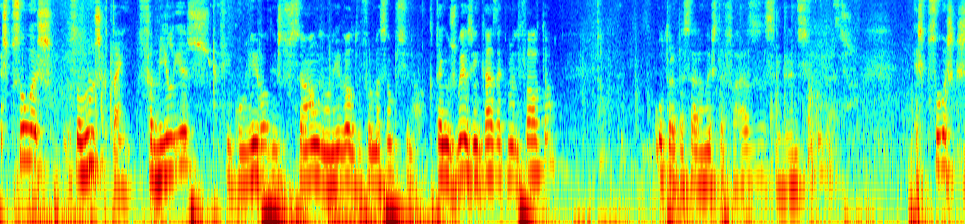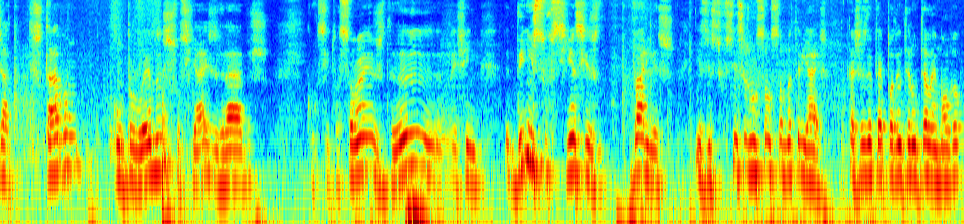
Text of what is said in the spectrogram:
as pessoas, os alunos que têm famílias, enfim, com um nível de instrução e um nível de formação profissional, que têm os meios em casa que não lhe faltam, ultrapassaram esta fase sem grandes dificuldades. As pessoas que já estavam com problemas sociais graves, com situações de, enfim, de insuficiências várias e as insuficiências não são só materiais, porque às vezes até podem ter um telemóvel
